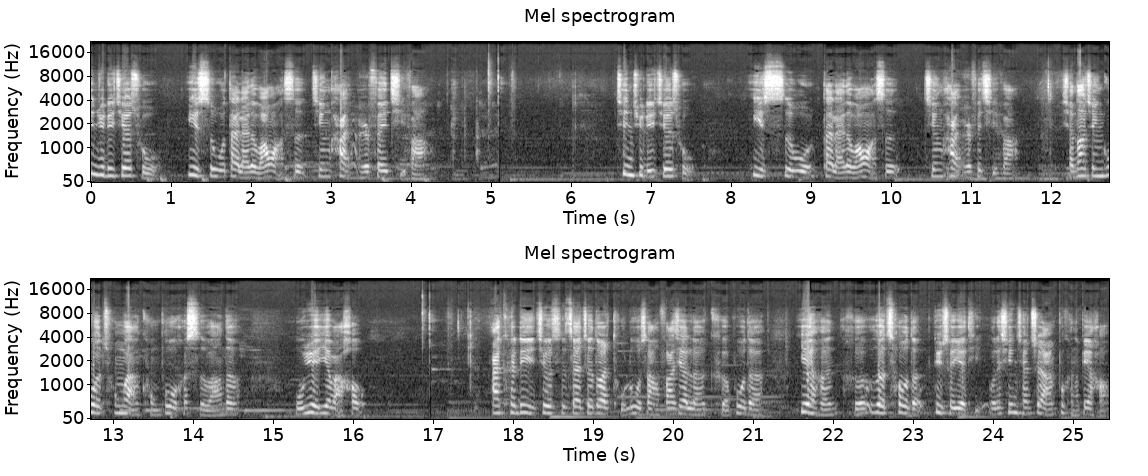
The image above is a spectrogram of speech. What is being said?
近距离接触异事物带来的往往是惊骇而非启发。近距离接触异事物带来的往往是惊骇而非启发。想到经过充满恐怖和死亡的无月夜晚后，艾克利就是在这段土路上发现了可怖的。印痕和恶臭的绿色液体，我的心情自然不可能变好。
